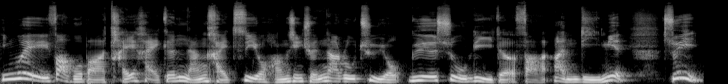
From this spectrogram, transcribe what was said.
因为法国把台海跟南海自由航行权纳入具有约束力的法案里面，所以。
